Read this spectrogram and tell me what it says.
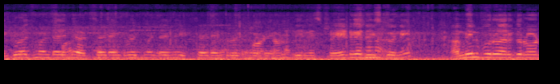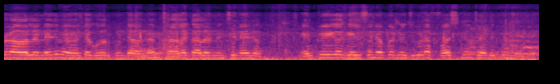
ఎంక్రోచ్మెంట్ అయింది అటు సైడ్ ఎంక్రోచ్మెంట్ అయింది ఇటు సైడ్ ఎంక్రోచ్మెంట్ అయింది. దీన్ని స్ట్రైట్గా తీసుకొని అమీన్పూర్ వరకు రోడ్ రావాలనేది మేమంతా కోరుకుంటా ఉన్నాం. చాలా కాలం నుంచి నేను ఎంపీగా గెలిచినప్పటి నుంచి కూడా ఫస్ట్ నుంచి అడుగుతుంది ఇదే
